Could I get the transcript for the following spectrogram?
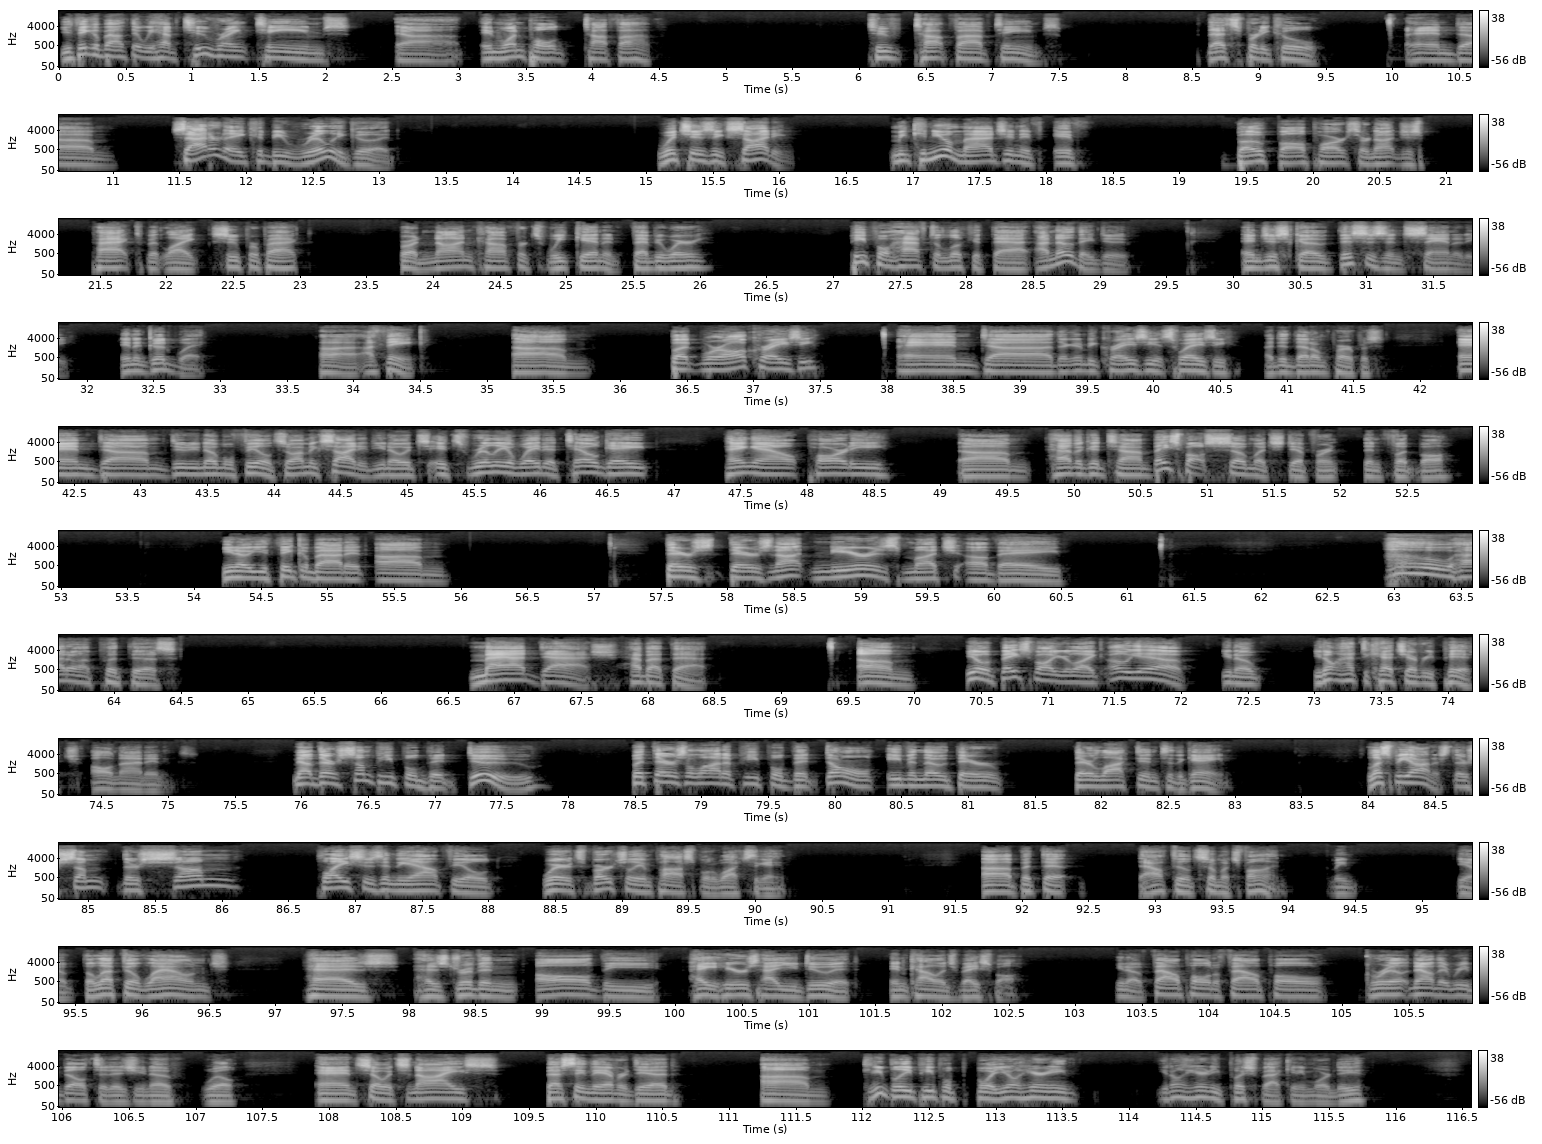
you think about that? We have two ranked teams uh, in one poll, top five two top five teams. That's pretty cool. And um, Saturday could be really good, which is exciting. I mean, can you imagine if if both ballparks are not just packed, but like super packed? for a non-conference weekend in February. People have to look at that. I know they do, and just go, "This is insanity." In a good way, uh, I think. Um, but we're all crazy, and uh, they're going to be crazy at Swayze. I did that on purpose, and um, Dudy Noble Field. So I'm excited. You know, it's it's really a way to tailgate, hang out, party, um, have a good time. Baseball's so much different than football. You know, you think about it. Um, there's there's not near as much of a oh how do I put this mad dash. How about that? Um, you know, with baseball, you're like, oh yeah, you know, you don't have to catch every pitch all nine innings. Now there are some people that do, but there's a lot of people that don't, even though they're they're locked into the game. Let's be honest. There's some there's some places in the outfield where it's virtually impossible to watch the game. Uh, but the, the outfield's so much fun. I mean, you know, the left field lounge has has driven all the hey, here's how you do it in college baseball. You know, foul pole to foul pole, grill. Now they rebuilt it, as you know, Will. And so it's nice. Best thing they ever did. Um, can you believe people? Boy, you don't hear any, you don't hear any pushback anymore, do you?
